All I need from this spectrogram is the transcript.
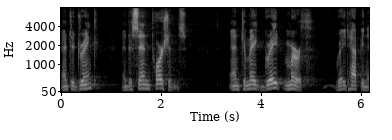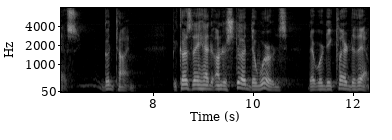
and to drink and to send portions and to make great mirth, great happiness, good time, because they had understood the words that were declared to them.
